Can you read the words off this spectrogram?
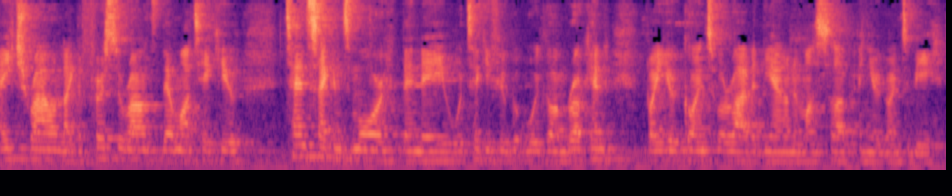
Each round, like the first two rounds, they might take you 10 seconds more than they would take if you would go unbroken, but you're going to arrive at the end on a muscle up and you're going to be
